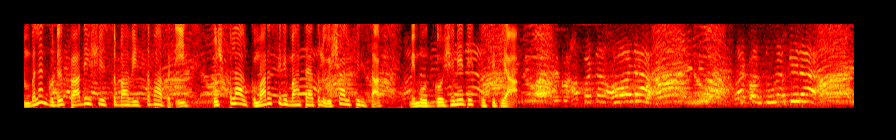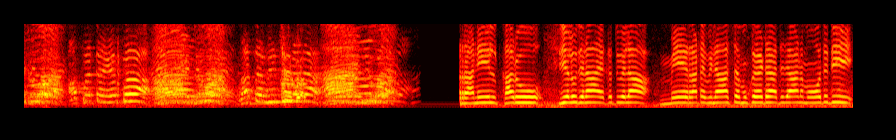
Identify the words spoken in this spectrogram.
අම්බලංගොඩ ප්‍රාදේශීය සභාවේ සභාපති පුෂ්පලාල් කුමාරසිරි මහතා ඇතුළු විශාල පිරිසක් මෙම උද්ඝෝෂණයට එක්ව සිටියා. අපට ඕන ආණ්ඩුව රට සුරකින ආණ්ඩුව අපට එපා ආණ්ඩුව රට විඳින ආණ්ඩුව රනිල් කරු සියලු දෙනා එකතු වෙලා මේ රට විනාශ මුඛයට අද දාන මොහොතදී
